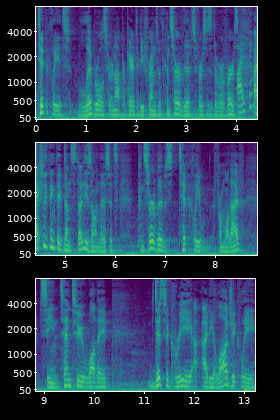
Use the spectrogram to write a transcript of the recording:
typically it's liberals who are not prepared to be friends with conservatives versus the reverse. I think I actually think they've done studies on this. It's conservatives typically, from what I've seen, tend to while they disagree ideologically.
